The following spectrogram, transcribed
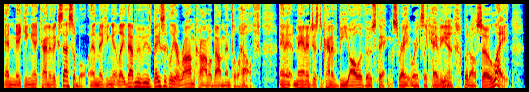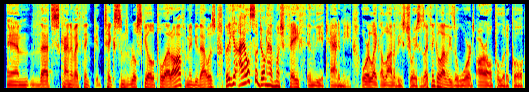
and making it kind of accessible and making it like that movie is basically a rom com about mental health and it manages to kind of be all of those things right where it's like heavy Yeah. but also light and that's kind of I think it takes some real skill to pull that off and maybe that was but again I also don't have much faith in the Academy or like a lot of these choices I think a lot of these awards are all political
